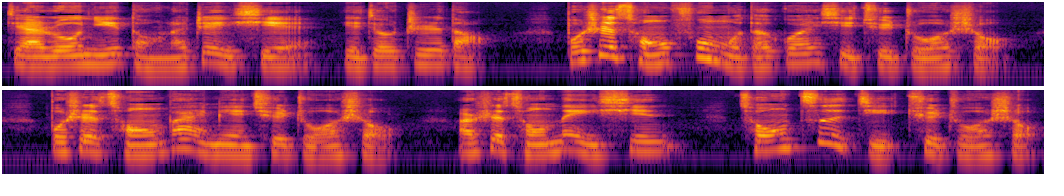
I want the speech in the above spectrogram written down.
假如你懂了这些，也就知道，不是从父母的关系去着手，不是从外面去着手，而是从内心、从自己去着手。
